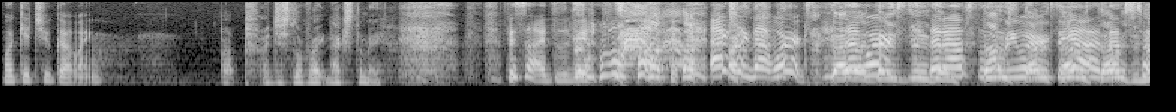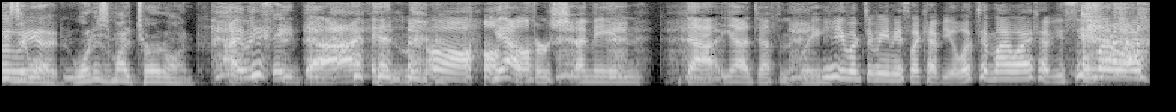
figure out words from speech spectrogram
What gets you going? But, pff, I just look right next to me. Besides the beautiful, actually that works. That, works. That, that- absolutely that was, works. That, yeah, was, that that's was an totally easy it. one. What is my turn on? I would say that. And yeah, for sure. I mean, that, yeah, definitely. He looked at me and he's like, "Have you looked at my wife? Have you seen my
